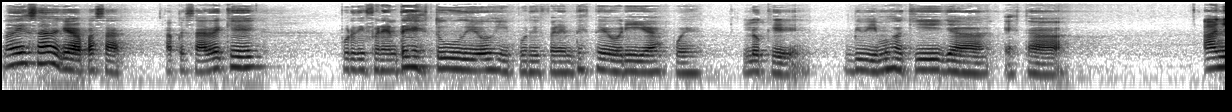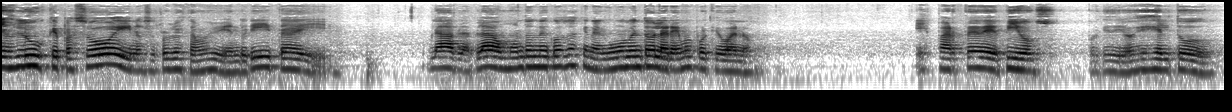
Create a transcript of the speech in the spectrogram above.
Nadie sabe qué va a pasar, a pesar de que por diferentes estudios y por diferentes teorías, pues lo que vivimos aquí ya está años luz que pasó y nosotros lo estamos viviendo ahorita y bla, bla, bla, un montón de cosas que en algún momento hablaremos porque bueno, es parte de Dios, porque Dios es el todo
